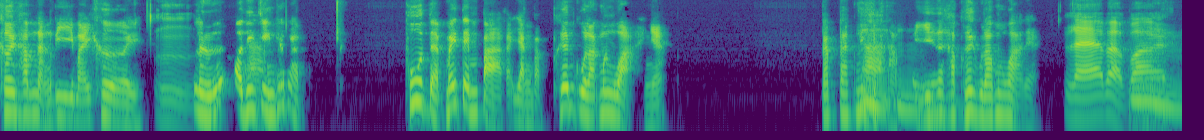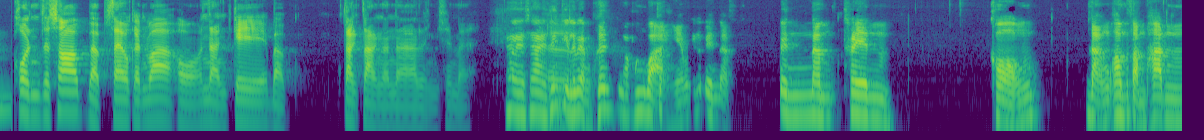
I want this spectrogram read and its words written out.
เคยทำหนังดีไหมเคยอืมหรือเอาจริงๆถ้าแบบ พูดแบบไม่เต็มปากอะอย่างแบบเพื่อนกูรักมึงหวาอย่างเงี้ยแป๊บแป๊บนี่สิบสามปีนะครับ เพื่อนกูรักมึงหวาเนี่ย และแบบว่าอืมคนจะชอบแบบแซวกันว่าอ๋อหนังเกย์แบบต่างๆ นานาอะไรอย่างนี้ใช่ไหมใช่ใช่ซึ่งเออจริงๆแล้วแบบเพื่อนกูรักมึงหวาอย่างเงี้ยมันก็เป็นแบบเป็นนำเทรนด์ของ หนังความสัมพันธ์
